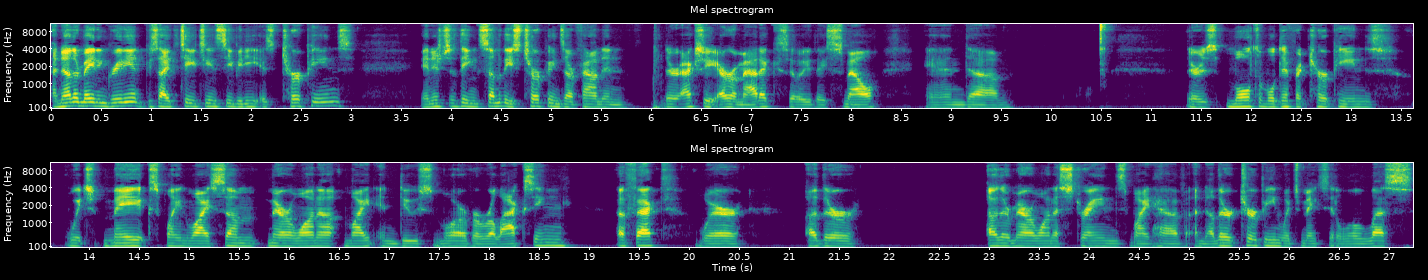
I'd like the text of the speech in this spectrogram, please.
another main ingredient besides THC and CBD is terpenes. And interesting, some of these terpenes are found in, they're actually aromatic, so they smell. And um, there's multiple different terpenes which may explain why some marijuana might induce more of a relaxing effect, where other other marijuana strains might have another terpene, which makes it a little less,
